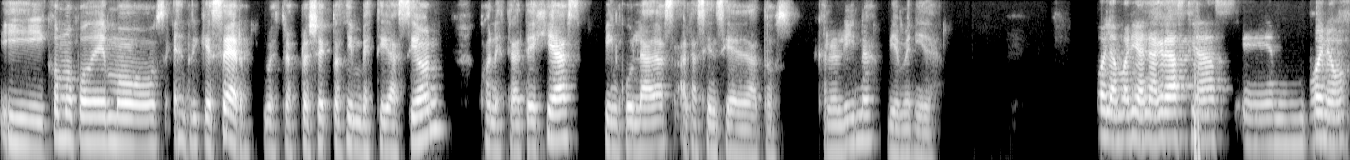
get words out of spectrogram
y cómo podemos enriquecer nuestros proyectos de investigación con estrategias vinculadas a la ciencia de datos. Carolina, bienvenida. Hola Mariana, gracias. Eh, bueno,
